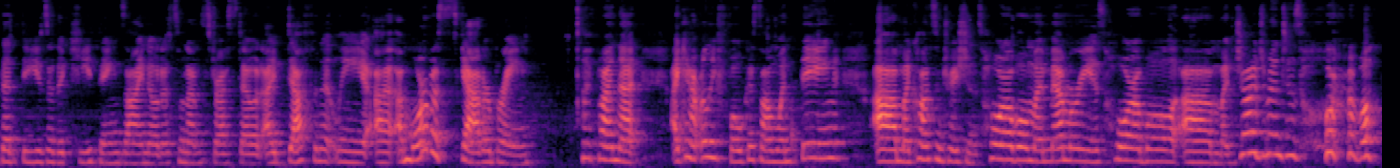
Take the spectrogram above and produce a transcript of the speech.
that these are the key things I notice when I'm stressed out. I definitely, uh, I'm more of a scatterbrain. I find that I can't really focus on one thing. Um, my concentration is horrible. My memory is horrible. Um, my judgment is horrible.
